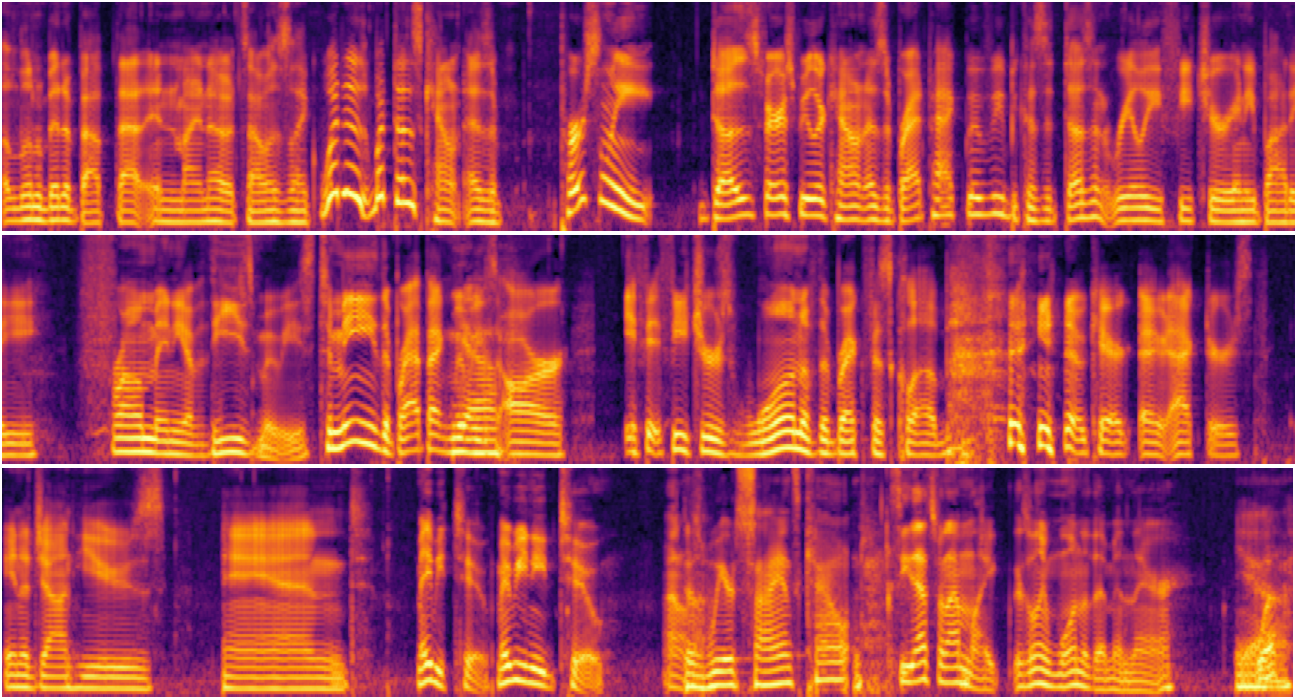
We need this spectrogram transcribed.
a little bit about that in my notes. I was like, what does what does count as a personally? Does Ferris Bueller count as a Brat Pack movie because it doesn't really feature anybody from any of these movies? To me, the Brat Pack movies Yeah. are if it features one of the Breakfast Club, you know, character uh, actors in a John Hughes and maybe two. Maybe you need two. I don't Does know. Weird Science count? See, that's what I'm like. There's only one of them in there. Yeah. Well,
